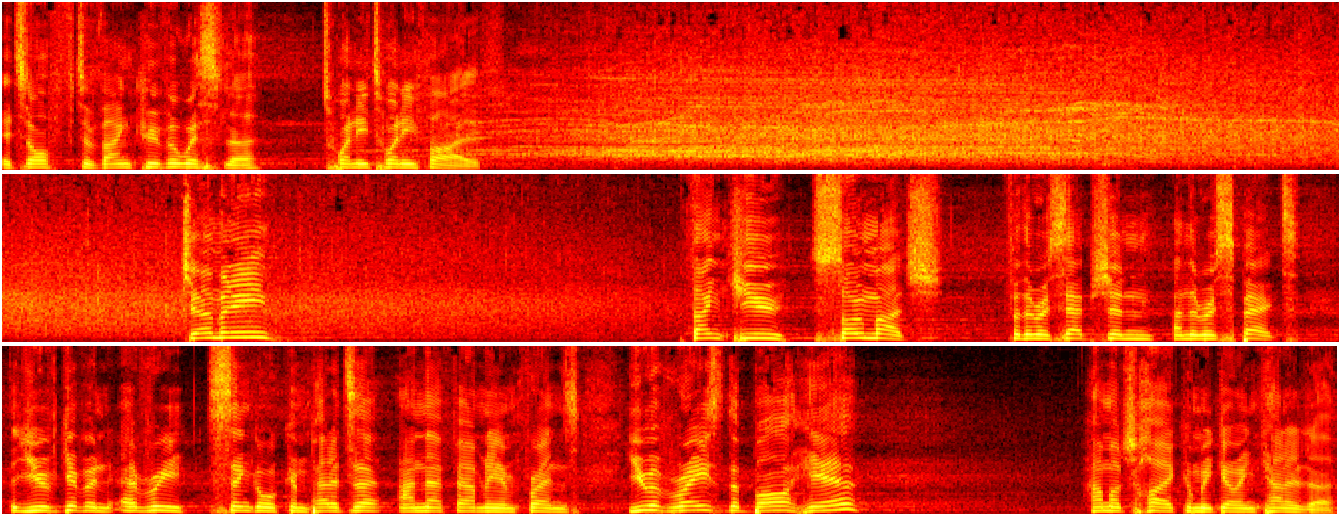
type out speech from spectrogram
it's off to Vancouver Whistler 2025. Germany, thank you so much for the reception and the respect that you have given every single competitor and their family and friends. You have raised the bar here. How much higher can we go in Canada?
